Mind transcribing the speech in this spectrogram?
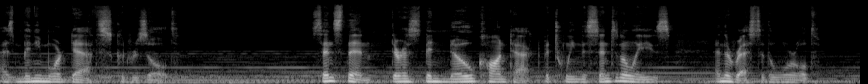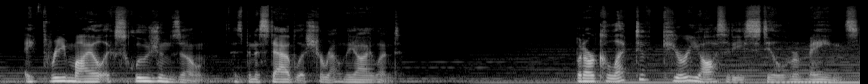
as many more deaths could result. Since then, there has been no contact between the Sentinelese and the rest of the world. A three mile exclusion zone has been established around the island. But our collective curiosity still remains.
